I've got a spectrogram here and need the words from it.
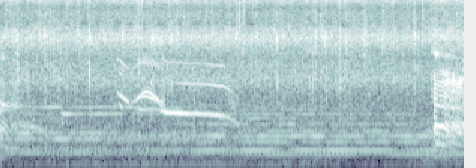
Uh-huh. Uh. Uh.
